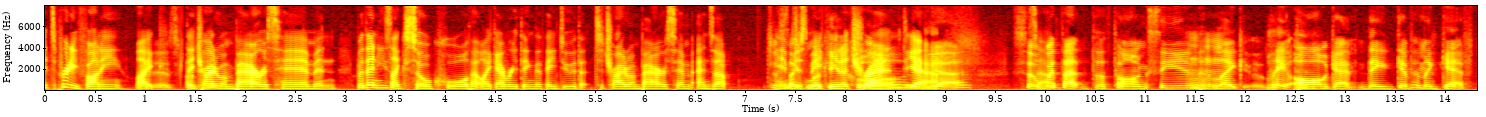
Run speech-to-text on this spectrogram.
it's pretty funny. Like is they try to embarrass him, and but then he's like so cool that like everything that they do that to try to embarrass him ends up him like, just making it a looking trend. Yeah. Yeah. So, So. with that the thong scene, Mhm. like they all get they give him a gift.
